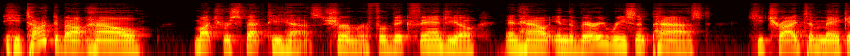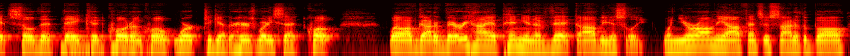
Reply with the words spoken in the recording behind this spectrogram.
he talked about how much respect he has, Shurmur, for Vic Fangio, and how in the very recent past, he tried to make it so that they could quote unquote work together. Here's what he said quote, Well, I've got a very high opinion of Vic, obviously. When you're on the offensive side of the ball,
